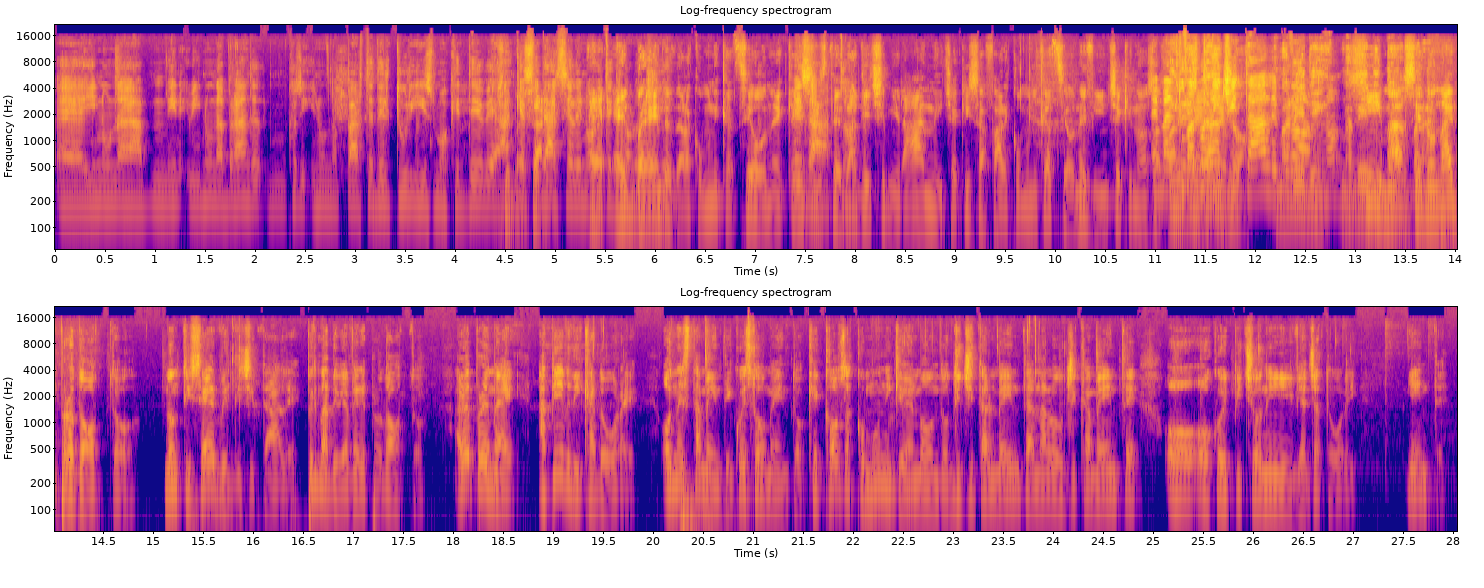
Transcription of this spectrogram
eh, in, una, in, una brand, così, in una parte del turismo che deve Sì, anche ma sai, affidarsi alle nuove è, è il tecnologie. brand della comunicazione che esiste Esatto. da 10.000 anni, cioè chi sa fare comunicazione vince, chi non sa Eh, ma il fare turismo digitale ma però vedi, no- ma vedi Sì, ma Barbara, se non hai il prodotto, non ti serve il digitale. Prima devi avere il prodotto. Allora il problema è, a Pieve di Cadore, onestamente in questo momento che cosa comunichi nel mondo digitalmente, analogicamente o, o coi piccioni viaggiatori? Niente.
